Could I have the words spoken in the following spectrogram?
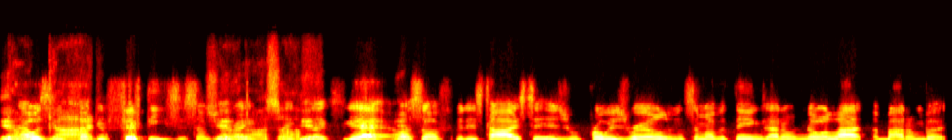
Yeah. that was God. in fucking fifties or something, Jim right? Ossoff. Like, Yeah. like, yeah, Yeah. Ossoff with his ties to Israel, pro-Israel, and some other things. I don't know a lot about him, but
